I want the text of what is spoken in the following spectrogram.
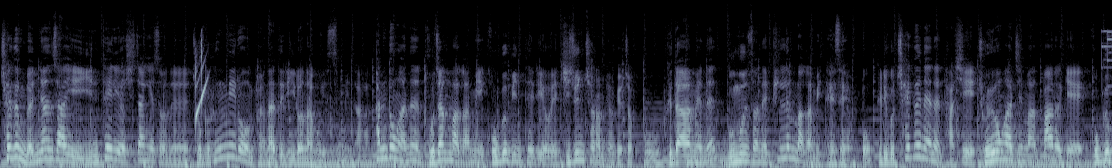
최근 몇 년 사이 인테리어 시장에서는 조금 흥미로운 변화들이 일어나고 있습니다. 한동안은 도장 마감이 고급 인테리어의 기준처럼 여겨졌고, 그 다음에는 무문선의 필름 마감이 대세였고, 그리고 최근에는 다시 조용하지만 빠르게 고급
